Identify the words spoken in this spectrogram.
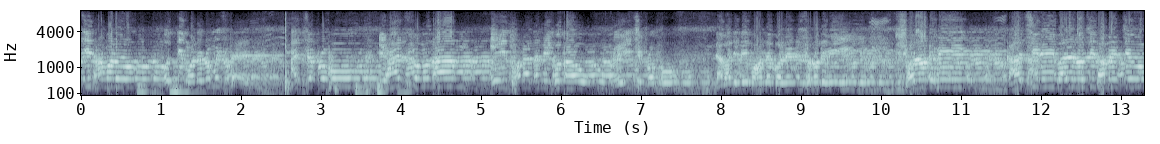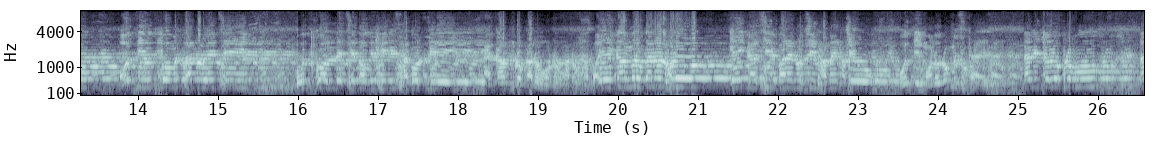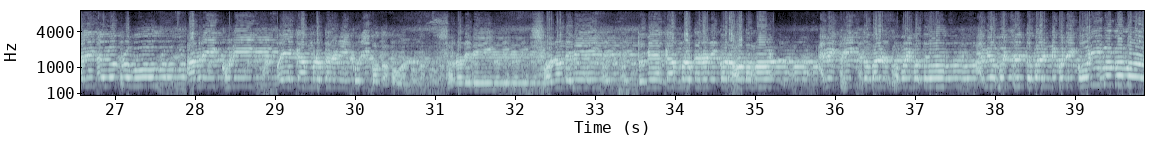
উচিত আমারও অতি মনোরম স্থান আচ্ছা প্রভু, ইহার সমাধান এই ধরাধামে কোথাও রয়েছে প্রভু? দেবাদেবী মহাদেব বললেন সোনদেবী সোনদেবী কাশীর এই বারাণসী ধামের চেয়েও অতি উত্তম স্থান রয়েছে। উৎকল দেশে দক্ষিণ সাগর তীরে একাম্র কারণ ওই একাম্র কারণ হলো এই কাশীর বারাণসী ধামের চেয়েও অতি মনোরম স্থান তাহলে চলো প্রভু, তাহলে কারণে তুমি একাম্র কারণে করো গমন আমি ঠিক তোমার সময় মতো, আমি অবশ্যই তোমার নিকটে করিব গমন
